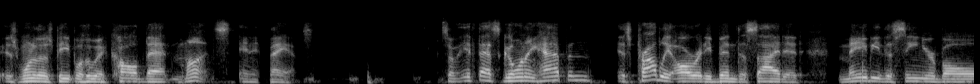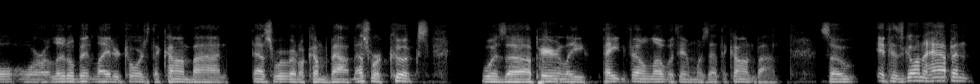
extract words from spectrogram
is one of those people who had called that months in advance. So if that's going to happen, it's probably already been decided. Maybe the Senior Bowl or a little bit later towards the combine. That's where it'll come about. That's where Cooks was uh, apparently Payton fell in love with him was at the combine. So if it's going to happen,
